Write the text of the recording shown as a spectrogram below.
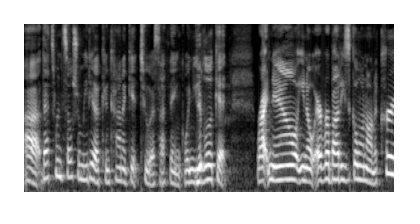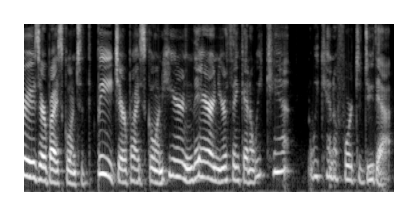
Uh, that's when social media can kind of get to us, I think. When you look at right now, you know, everybody's going on a cruise, everybody's going to the beach, everybody's going here and there, and you're thinking, we can't, we can't afford to do that.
